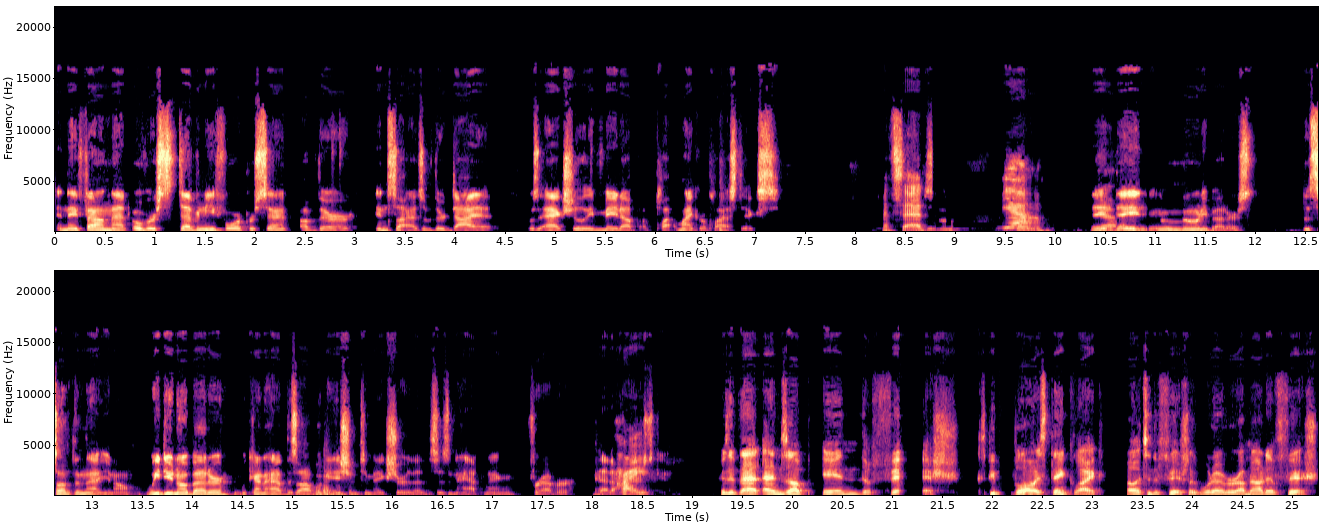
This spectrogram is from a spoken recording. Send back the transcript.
and they found that over seventy four percent of their insides of their diet was actually made up of pla- microplastics. That's sad. Yeah. They, Yeah. they, they don't know any better. It's something that you know we do know better. We kind of have this obligation to make sure that this isn't happening forever at a higher Right. scale. Because if that ends up in the fish, because people always think like, oh, it's in the fish, like whatever, I'm not a fish.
